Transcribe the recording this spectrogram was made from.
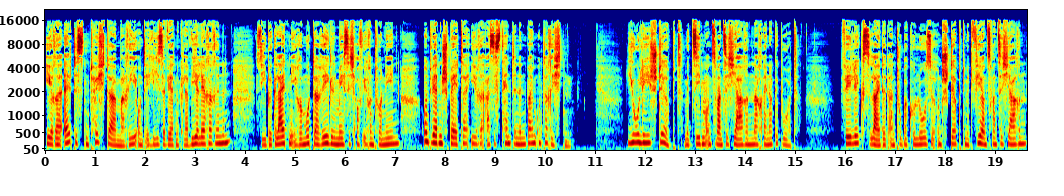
Ihre ältesten Töchter Marie und Elise werden Klavierlehrerinnen, sie begleiten ihre Mutter regelmäßig auf ihren Tourneen und werden später ihre Assistentinnen beim Unterrichten. Juli stirbt mit 27 Jahren nach einer Geburt. Felix leidet an Tuberkulose und stirbt mit 24 Jahren.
